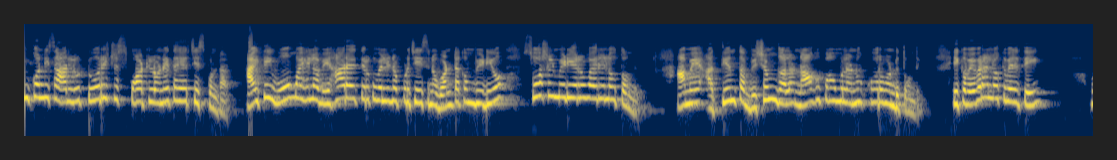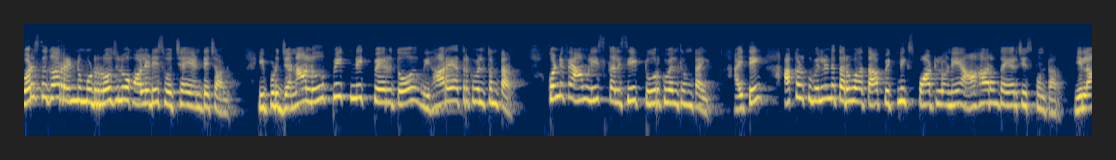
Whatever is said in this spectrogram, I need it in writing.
ఇంకొన్నిసార్లు టూరిస్ట్ స్పాట్లోనే తయారు చేసుకుంటారు. అయితే ఓ మహిళ విహారయాత్రకు వెళ్ళినప్పుడు చేసిన వంటకం వీడియో సోషల్ మీడియాలో వైరల్ అవుతోంది. ఆమె అత్యంత విషం గల నాగుపాములను కూర వండుతోంది ఇక వివరాల్లోకి వెళ్తే వరుసగా రెండు మూడు రోజులు హాలిడేస్ వచ్చాయంటే చాలు. ఇప్పుడు జనాలు పిక్నిక్ పేరుతో విహారయాత్రకు వెళ్తుంటారు. కొన్ని ఫ్యామిలీస్ కలిసి టూర్కు వెళ్తుంటాయి. అయితే అక్కడికి వెళ్ళిన తరువాత పిక్నిక్ స్పాట్లోనే ఆహారం తయారు చేసుకుంటారు. ఇలా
